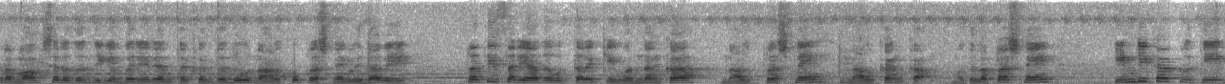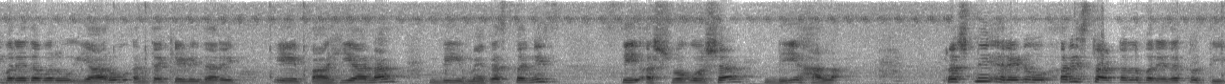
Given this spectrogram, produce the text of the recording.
ಕ್ರಮಾಕ್ಷರದೊಂದಿಗೆ ಬರೆಯಿರಿ ಅಂತಕ್ಕಂಥದ್ದು ನಾಲ್ಕು ಪ್ರಶ್ನೆಗಳಿದ್ದಾವೆ ಪ್ರತಿ ಸರಿಯಾದ ಉತ್ತರಕ್ಕೆ ಒಂದಂಕ, ನಾಲ್ಕು ಪ್ರಶ್ನೆ ನಾಲ್ಕಂಕ ಮೊದಲ ಪ್ರಶ್ನೆ ಇಂಡಿಕಾ ಕೃತಿ ಬರೆದವರು ಯಾರು ಅಂತ ಕೇಳಿದ್ದಾರೆ. ಎ. ಪಾಹಿಯಾನ, ಬಿ. Megasthenes, C. ಅಶ್ವಘೋಷ, ಡಿ. ಹಾಲ. ಪ್ರಶ್ನೆ ಎರಡು, ಅರಿಸ್ಟಾಟಲ್ ಬರೆದ ಕೃತಿ.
